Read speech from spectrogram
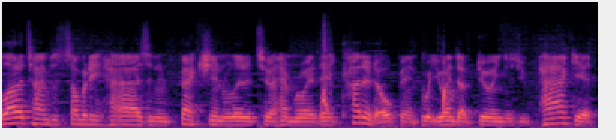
A lot of times if somebody has an infection related to a hemorrhoid, they cut it open. What you end up doing is you pack it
